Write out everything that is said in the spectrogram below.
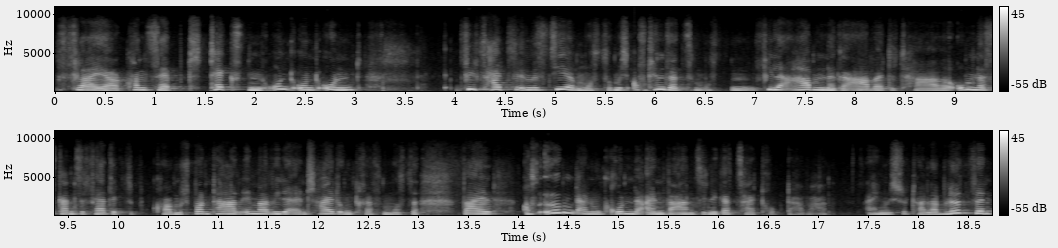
Flyer, Konzept, Texten und, und, und, viel Zeit für investieren musste und mich oft hinsetzen musste, viele Abende gearbeitet habe, um das Ganze fertig zu bekommen, spontan immer wieder Entscheidungen treffen musste, weil aus irgendeinem Grunde ein wahnsinniger Zeitdruck da war. Eigentlich totaler Blödsinn,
